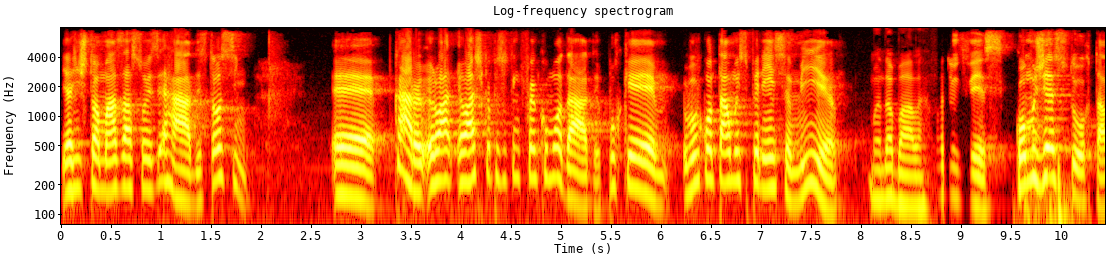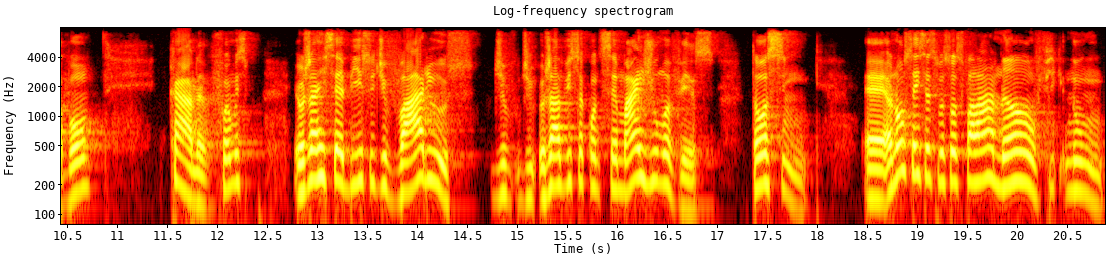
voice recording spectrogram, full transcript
e a gente tomar as ações erradas. Então, assim, é, cara, eu, eu acho que a pessoa tem que ficar incomodada, porque eu vou contar uma experiência minha. Manda bala. Outra vez, como gestor, tá bom? Cara, foi uma, eu já recebi isso de vários. De, de, eu já vi isso acontecer mais de uma vez. Então, assim, É, eu não sei se as pessoas falam, ah, não, fique, não,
